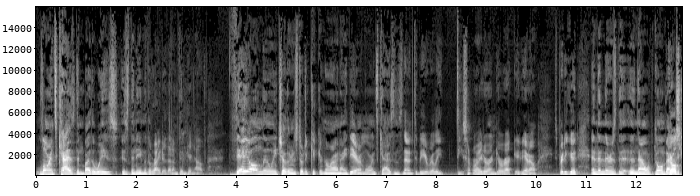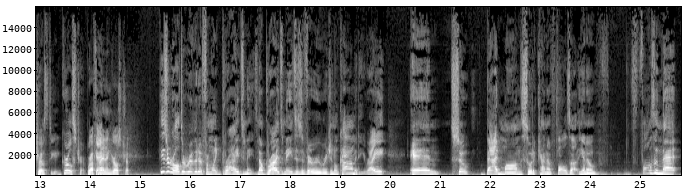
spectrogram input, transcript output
Lawrence Kasdan, by the way, is, is the name of the writer that I'm thinking of. They all knew each other and started kicking around idea, and Lawrence Kasdan's known to be a really decent writer and director. You know, he's pretty good. And then there's the uh, now we're going back Girls to Trip. Girls, Girls Trip. Rough okay? Night and Girls Trip. these are all derivative from like Bridesmaids. Now, Bridesmaids is a very original comedy, right? And so Bad Moms sort of kind of falls out, you know, falls in that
